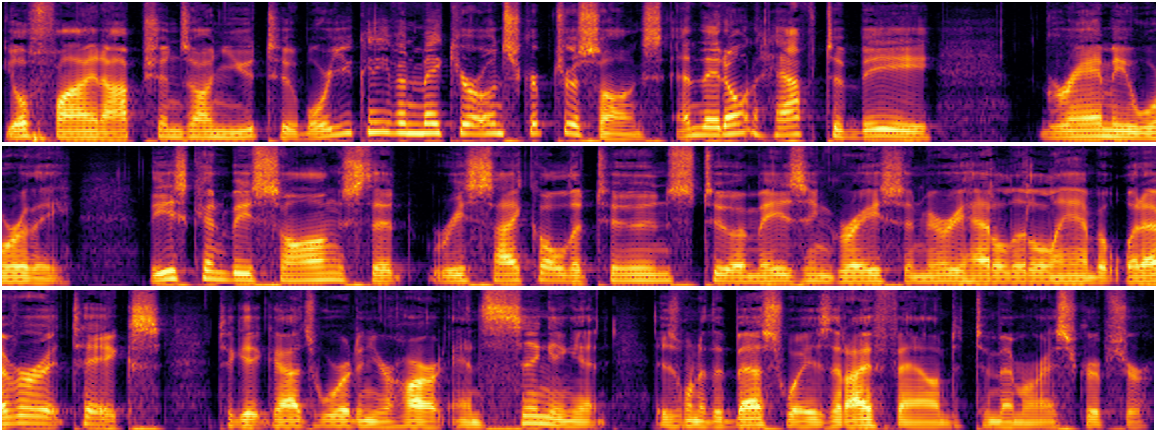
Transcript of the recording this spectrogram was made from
you'll find options on YouTube, or you can even make your own scripture songs, and they don't have to be Grammy worthy. These can be songs that recycle the tunes to Amazing Grace and Mary Had a Little Lamb, but whatever it takes to get God's Word in your heart, and singing it is one of the best ways that I've found to memorize Scripture.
